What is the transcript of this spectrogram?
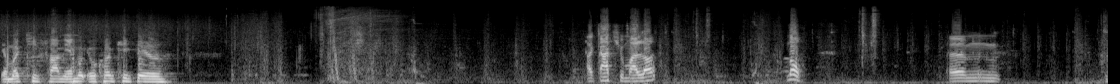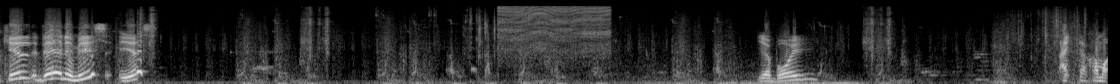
Jeg må ikke kigge frem, jeg må, jeg må kun kigge bagud. I got you, my lord. No. Um, kill the enemies, yes. Yeah, boy. Ej, der kommer.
